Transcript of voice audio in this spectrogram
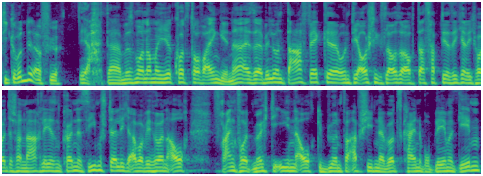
die Gründe dafür? Ja, da müssen wir nochmal hier kurz drauf eingehen. Ne? Also er will und darf weg äh, und die Ausstiegsklausel, auch das habt ihr sicherlich heute schon nachlesen können, ist siebenstellig, aber wir hören auch, Frankfurt möchte ihn auch Gebühren verabschieden, da wird es keine Probleme geben.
